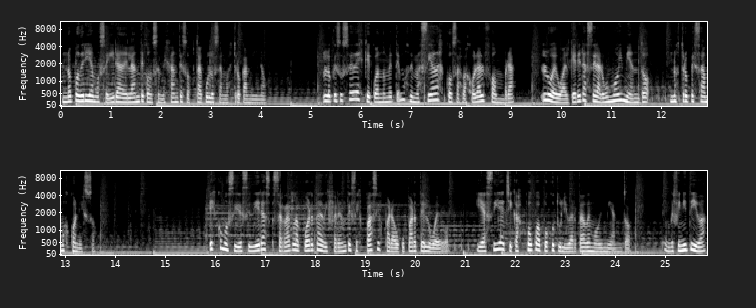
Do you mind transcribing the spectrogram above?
No podríamos seguir adelante con semejantes obstáculos en nuestro camino. Lo que sucede es que cuando metemos demasiadas cosas bajo la alfombra, luego al querer hacer algún movimiento, nos tropezamos con eso. Es como si decidieras cerrar la puerta a diferentes espacios para ocuparte luego, y así achicas poco a poco tu libertad de movimiento. En definitiva,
